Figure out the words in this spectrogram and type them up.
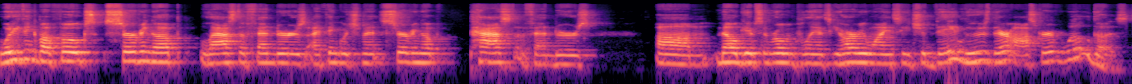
What do you think about folks serving up last offenders? I think which meant serving up past offenders. Um, Mel Gibson, Roman Polanski, Harvey Weinstein. Should they lose their Oscar if Will does?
